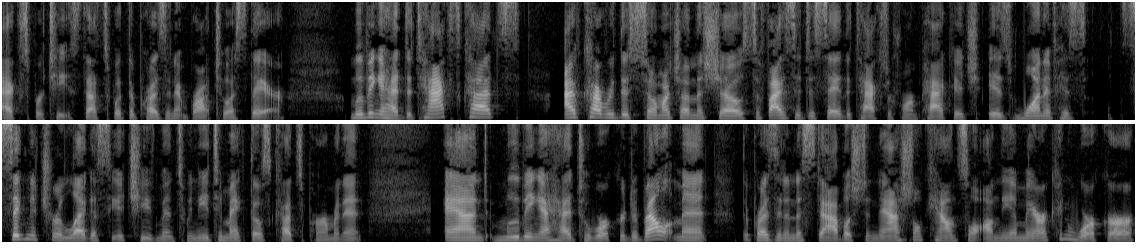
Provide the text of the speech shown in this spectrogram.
expertise. That's what the president brought to us there. Moving ahead to tax cuts. I've covered this so much on the show. Suffice it to say, the tax reform package is one of his signature legacy achievements. We need to make those cuts permanent. And moving ahead to worker development, the president established a National Council on the American Worker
